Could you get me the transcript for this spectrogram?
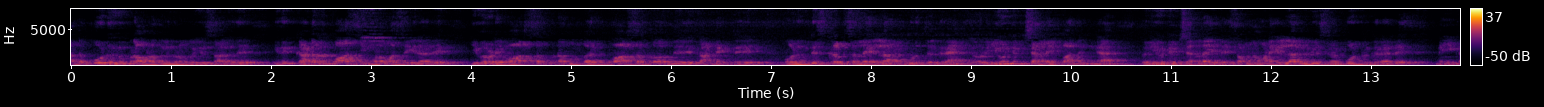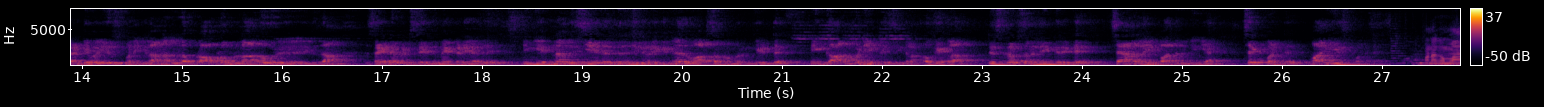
அந்த பொடுகு ப்ராப்ளங்களுக்கு ரொம்ப யூஸ் ஆகுது. இது கடல் பாசி மூலமாக செய்கிறாரு இவருடைய வாட்ஸ்அப் நம்பர் வாட்ஸ்அப்பில் வந்து கான்டாக்ட் உங்களுக்கு டிஸ்கிரிப்ஷனில் எல்லாமே கொடுத்துருக்குறேன். இவரோட யூடியூப் சேனலையும் பார்த்துக்குங்க. இவர் யூடியூப் சேனலில் இது சம்மந்தமான எல்லா வீடியோஸுமே போட்டிருக்கிறாரு. நீங்கள் கண்டிப்பாக யூஸ் பண்ணிக்கலாம். நல்ல ப்ராப்ளம் இல்லாத ஒரு இதுதான். சைடு எஃபெக்ட்ஸ் எதுவுமே கிடையாது. நீங்கள் என்ன விஷயம் இதை தெரிஞ்சுக்க நினைக்கிறீங்க அது வாட்ஸ்அப் நம்பர் கேட்டு நீங்க கால் பண்ணி பேசிக்கலாம். ஓகேங்களா டிஸ்கிரிப்ஷன்ல லிங்க் இருக்கு. சேனலையும் பார்த்துருப்பீங்க. செக் பண்ணிட்டு வாங்கி யூஸ் பண்ணுங்க. வணக்கம்மா.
